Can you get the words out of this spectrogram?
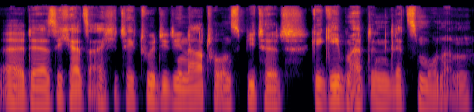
äh, der Sicherheitsarchitektur, die die NATO uns bietet, gegeben hat in den letzten Monaten.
